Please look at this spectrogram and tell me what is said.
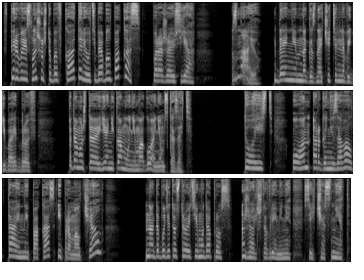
«Впервые слышу, чтобы в Катаре у тебя был показ», — поражаюсь я. «Знаю». Дэнни многозначительно выгибает бровь потому что я никому не могу о нем сказать». «То есть он организовал тайный показ и промолчал? Надо будет устроить ему допрос. Жаль, что времени сейчас нет».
